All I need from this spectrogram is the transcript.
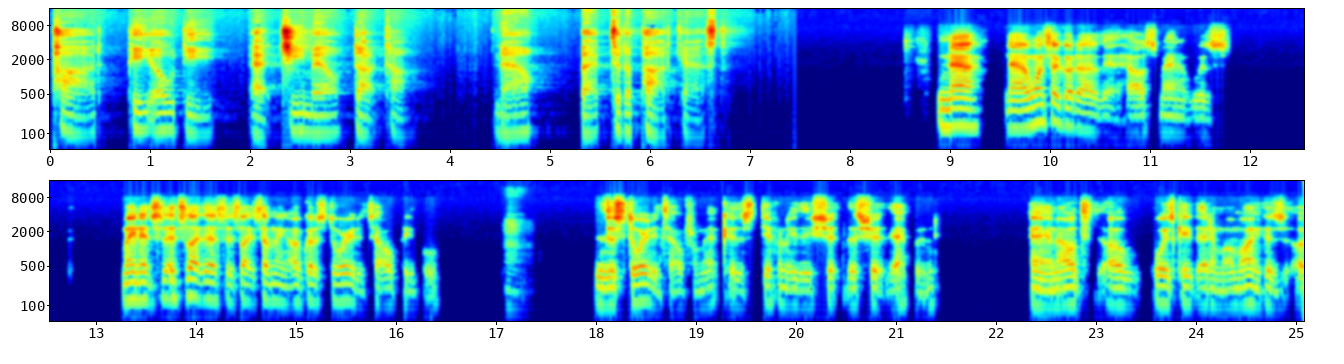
pod, P O D, at gmail.com. Now, back to the podcast. Nah, nah. Once I got out of that house, man, it was. I mean, it's it's like this. It's like something I've got a story to tell people. Mm. There's a story to tell from it because definitely this shit this shit happened, and I'll I'll always keep that in my mind because I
